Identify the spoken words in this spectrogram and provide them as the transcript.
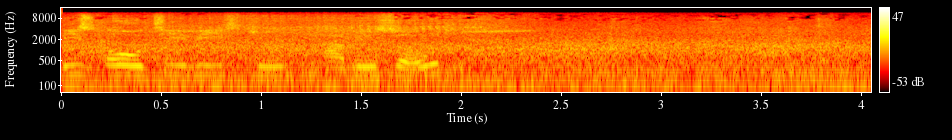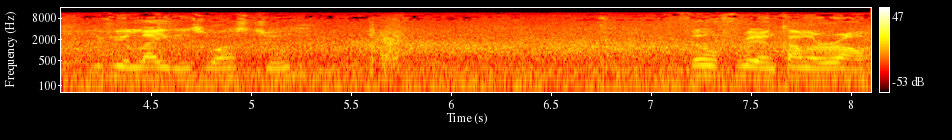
These old TVs too have been sold. If you like these ones too, feel free and come around.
